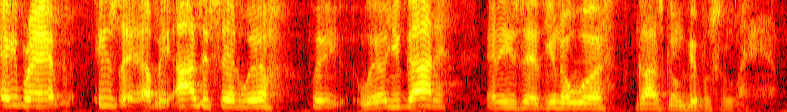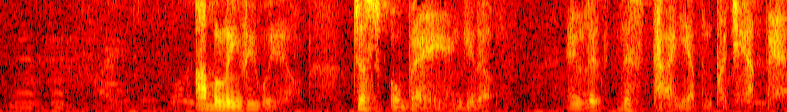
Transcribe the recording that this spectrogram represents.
Abraham, he said, I mean, Isaac said, well, well, you got it. And he said, you know what? God's going to give us the land. I believe he will. Just obey and get up. And let, let's tie you up and put you up there.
